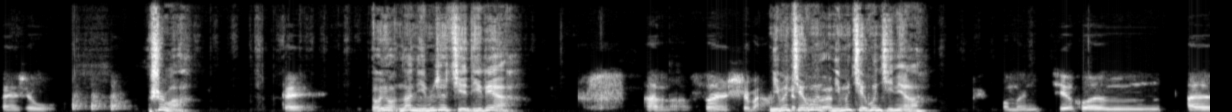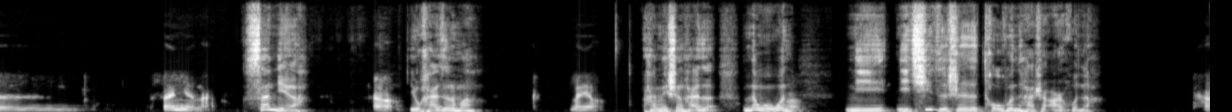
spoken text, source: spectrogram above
三十五，是吗？对，哎呦，那你们是姐弟恋啊？呃，算是吧。你们结婚，这个你们结婚几年了？我们结婚，嗯、三年了，三年啊？嗯、有孩子了吗？没有，还没生孩子。那我问、嗯你，你妻子是头婚还是二婚呢？他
